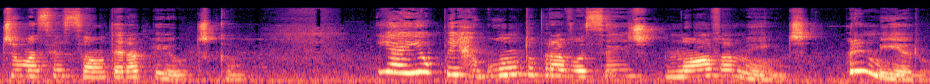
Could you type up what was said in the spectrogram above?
de uma sessão terapêutica. E aí eu pergunto para vocês novamente: primeiro,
